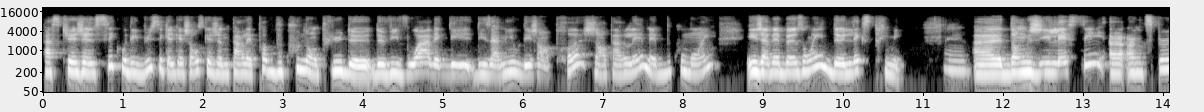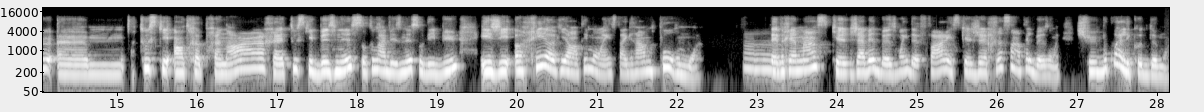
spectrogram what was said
parce que je sais qu'au début, c'est quelque chose que je ne parlais pas beaucoup non plus de, de vive voix avec des, amis ou des gens proches. J'en parlais, mais beaucoup moins. Et j'avais besoin de l'exprimer. Mmh. Euh, donc, j'ai laissé euh, un petit peu tout ce qui est entrepreneur, euh, tout ce qui est business, surtout ma business au début, et j'ai réorienté mon Instagram pour moi. C'est mmh. vraiment ce que j'avais besoin de faire et ce que je ressentais le besoin. Je suis beaucoup à l'écoute de moi.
